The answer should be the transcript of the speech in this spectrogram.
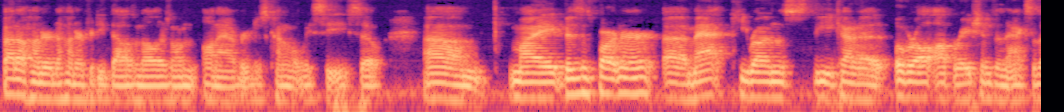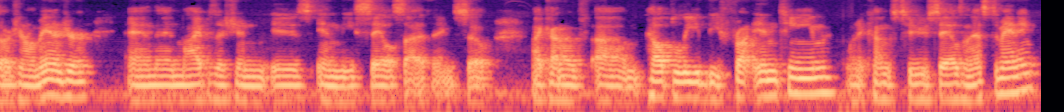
about 100 to 150 thousand dollars on on average is kind of what we see. So, um, my business partner uh, Matt, he runs the kind of overall operations and acts as our general manager and then my position is in the sales side of things. So I kind of um, help lead the front end team when it comes to sales and estimating,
